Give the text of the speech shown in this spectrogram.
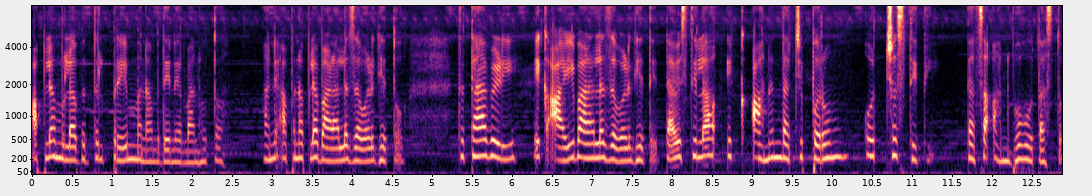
आपल्या मुलाबद्दल प्रेम मनामध्ये निर्माण होतं आणि आपण आपल्या बाळाला जवळ घेतो तर त्यावेळी एक आई बाळाला जवळ घेते. त्यावेळेस तिला एक आनंदाची परम उच्च स्थिती त्याचा अनुभव होत असतो.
